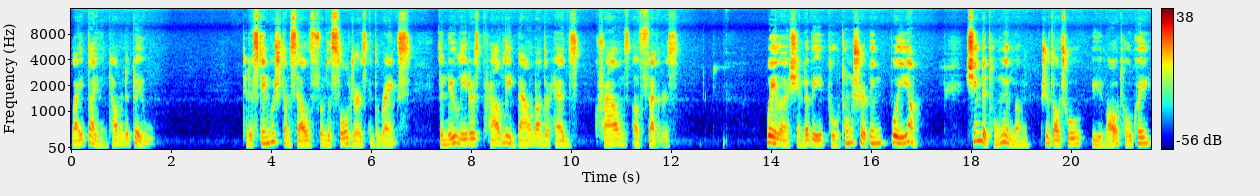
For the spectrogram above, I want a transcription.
来带领他们的队伍。To distinguish themselves from the soldiers in the ranks, the new leaders proudly bound on their heads crowns of feathers. 为了显得比普通士兵不一样，新的统领们制造出羽毛头盔，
